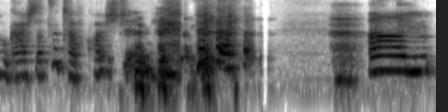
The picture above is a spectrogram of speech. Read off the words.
oh gosh that's a tough question. Um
